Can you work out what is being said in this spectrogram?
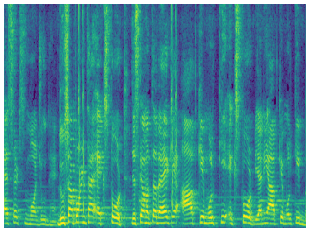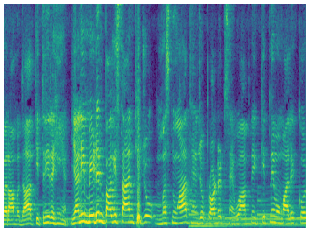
एसेट्स मौजूद हैं। दूसरा पॉइंट था एक्सपोर्ट जिसका मतलब है कि आपके मुल्क की एक्सपोर्ट यानी आपके मुल्क की बरामदात कितनी रही है। यानी मेड इन पाकिस्तान की जो मसनुआत हैं, जो प्रोडक्ट्स हैं, वो आपने कितने ममालिक को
